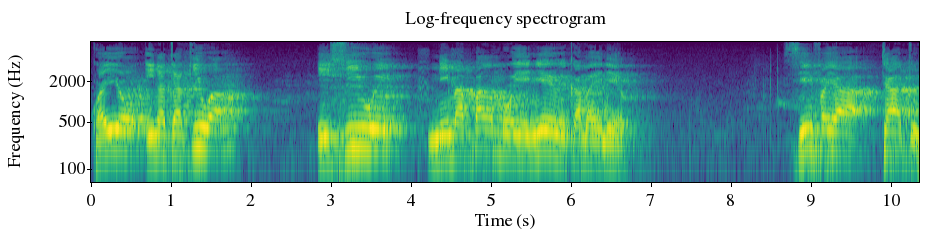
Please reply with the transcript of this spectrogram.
Kwa hiyo inatakiwa isiwe ni mapambo yenyewe kama yenyewe. Sifa ya tatu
